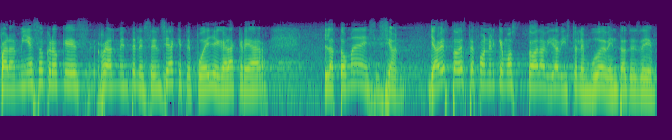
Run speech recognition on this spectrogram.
Para mí eso creo que es realmente la esencia que te puede llegar a crear la toma de decisión. Ya ves todo este funnel que hemos toda la vida visto, el embudo de ventas desde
